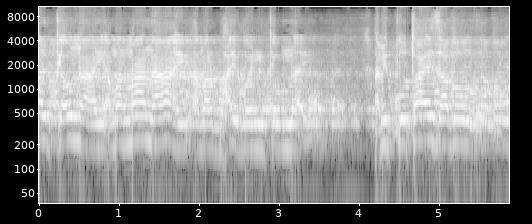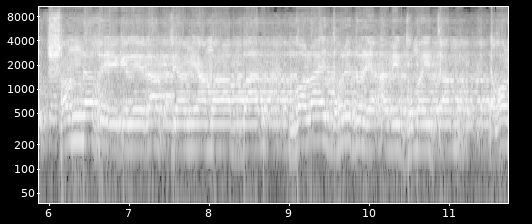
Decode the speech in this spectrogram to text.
আর কেউ নাই, আমার মা নাই, আমার ভাই বোন কেউ নাই। আমি কোথায় যাব? সন্ধ্যা হয়ে গেলে রাত্রে আমি আমার আব্বার গলায় ধরে ধরে আমি ঘুমাইতাম। এখন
